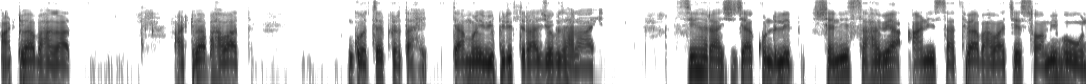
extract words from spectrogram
आठव्या भागात आठव्या भावात गोचर करत आहे. त्यामुळे विपरीत राजयोग झाला आहे. सिंह राशीच्या कुंडलीत शनी सहाव्या आणि सातव्या भावाचे स्वामी होऊन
